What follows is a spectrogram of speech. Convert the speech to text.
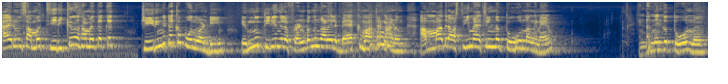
ആ ഒരു തിരിക്കുന്ന സമയത്തൊക്കെ ചെരിഞ്ഞിട്ടൊക്കെ പോകുന്ന വണ്ടി. എന്നും തിരിയുന്നില്ല. ഫ്രണ്ടൊന്നും കാണുന്നില്ല. ബാക്ക് മാത്രം കാണും. അമ്മാതിരി അവസ്ഥ ഈ മാച്ചിലുണ്ടെന്ന് തോന്നുന്നു അങ്ങനെ. ഉണ്ടെന്ന് എനിക്ക് തോന്നുന്നു.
